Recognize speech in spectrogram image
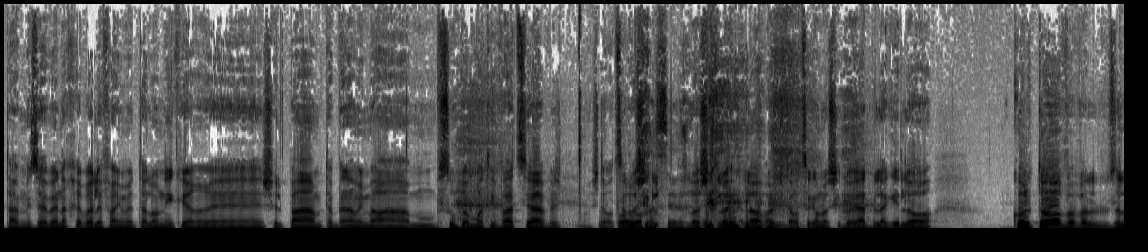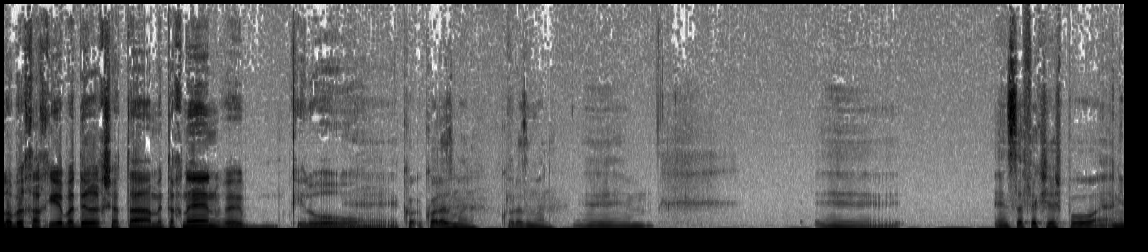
אתה מזהה בין החבר'ה לפעמים את אלון ניקר אה, של פעם, אתה בן אדם עם הסופר מוטיבציה, ושאתה רוצה להושיט לו, לא, אבל שאתה רוצה גם להושיט לו יד ולהגיד לו, הכל טוב, אבל זה לא בהכרח יהיה בדרך שאתה מתכנן, וכאילו... כל הזמן, כל הזמן. אין ספק שיש פה, אני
